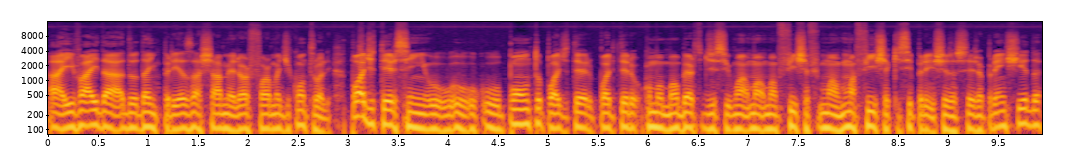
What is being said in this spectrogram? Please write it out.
aí vai da, do, da empresa achar a melhor forma de controle. Pode ter sim o, o, o ponto, pode ter, pode ter, como o Alberto disse, uma, uma, uma ficha, uma, uma, ficha que se preencha, seja preenchida.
